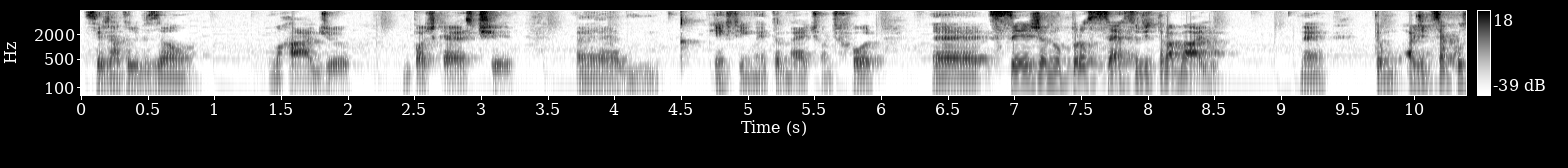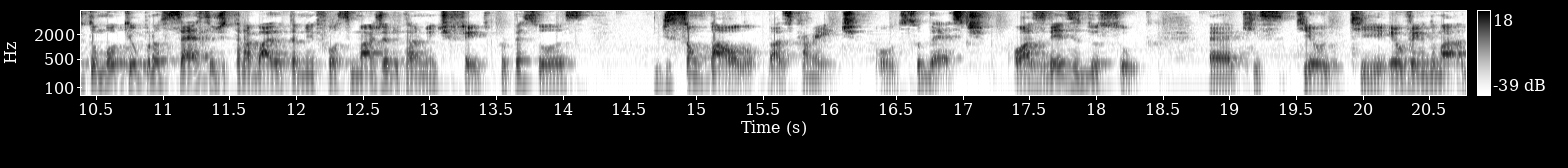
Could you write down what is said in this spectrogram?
seja na televisão, no rádio, no podcast, é, enfim, na internet, onde for, é, seja no processo de trabalho. Né? Então, a gente se acostumou que o processo de trabalho também fosse majoritariamente feito por pessoas de São Paulo, basicamente, ou do Sudeste, ou às vezes do Sul. é, que, que, eu, que eu venho de uma.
